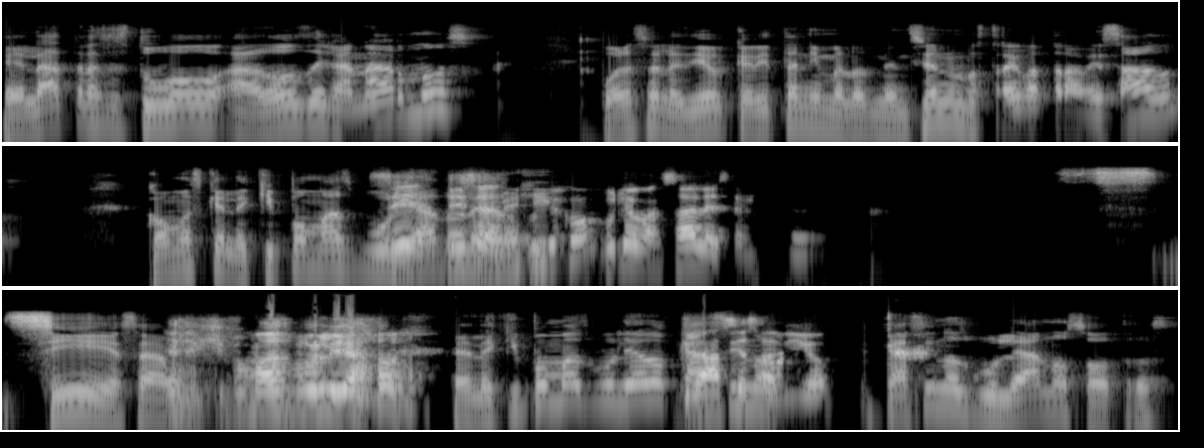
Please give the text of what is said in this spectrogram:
El Atlas estuvo a dos de ganarnos. Por eso les digo que ahorita ni me los menciono, los traigo atravesados. ¿Cómo es que el equipo más bulleado de México? Julio, González. Sí, o sea. El equipo más bulleado. El equipo más bulleado casi, casi nos bulea a nosotros.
